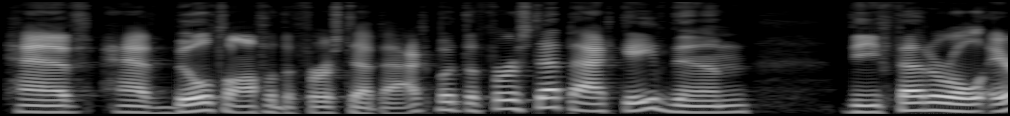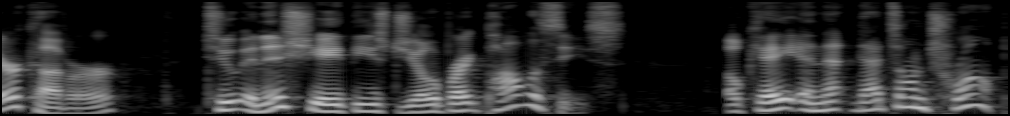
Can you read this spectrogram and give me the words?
have have built off of the First Step Act, but the First Step Act gave them the federal air cover to initiate these jailbreak policies. Okay, and that, that's on Trump.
